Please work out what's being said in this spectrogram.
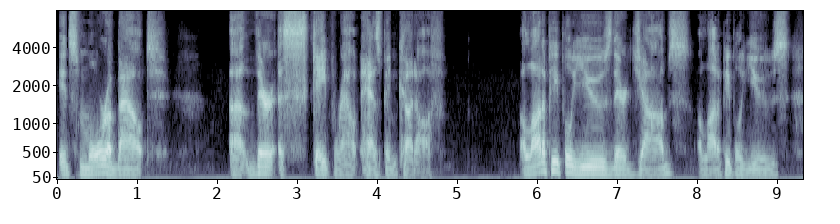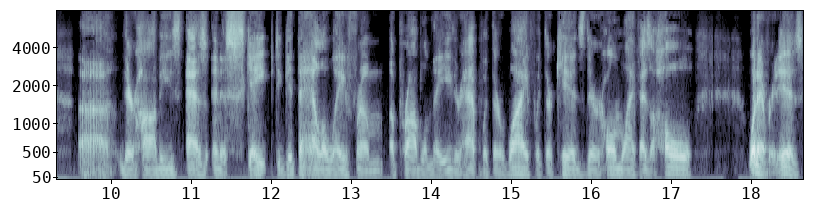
it's more about uh, their escape route has been cut off. A lot of people use their jobs, a lot of people use uh, their hobbies as an escape to get the hell away from a problem they either have with their wife, with their kids, their home life as a whole, whatever it is.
